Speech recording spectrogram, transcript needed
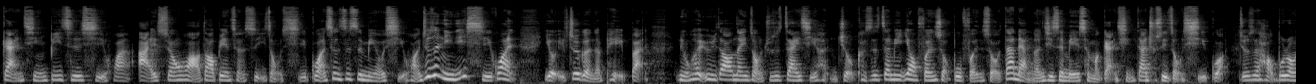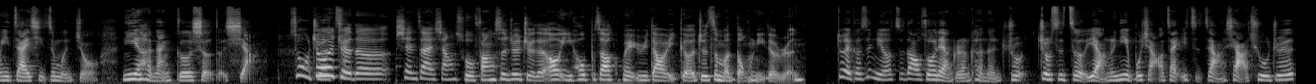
感情彼此喜欢爱升华到变成是一种习惯，甚至是没有喜欢，就是你已经习惯有这个人的陪伴，你会遇到那种就是在一起很久，可是这边要分手不分手，但两个人其实没什么感情，但就是一种习惯，就是好不容易在一起这么久，你也很难割舍得下，所以我就会觉得现在相处方式就觉得哦，以后不知道可不可以遇到一个就这么懂你的人。对，可是你又知道说两个人可能就就是这样了，你也不想要再一直这样下去。我觉得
